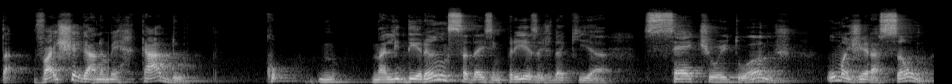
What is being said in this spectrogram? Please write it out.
Tá. Vai chegar no mercado, na liderança das empresas daqui a 7, 8 anos, uma geração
